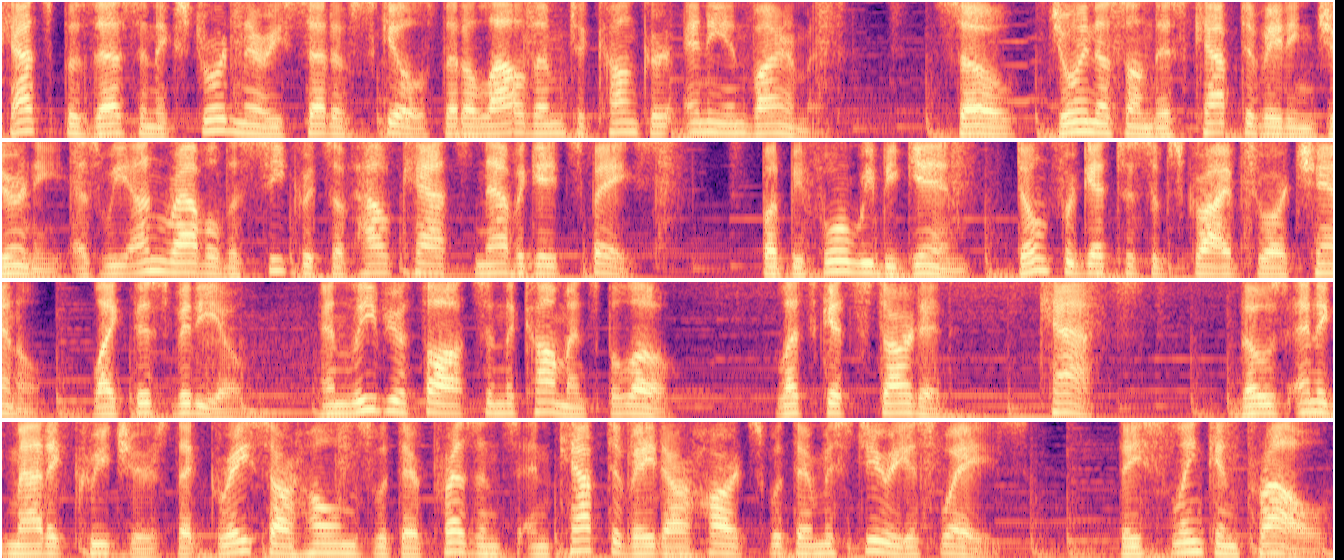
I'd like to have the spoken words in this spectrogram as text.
cats possess an extraordinary set of skills that allow them to conquer any environment. So, join us on this captivating journey as we unravel the secrets of how cats navigate space. But before we begin, don't forget to subscribe to our channel, like this video, and leave your thoughts in the comments below. Let's get started. Cats. Those enigmatic creatures that grace our homes with their presence and captivate our hearts with their mysterious ways. They slink and prowl,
